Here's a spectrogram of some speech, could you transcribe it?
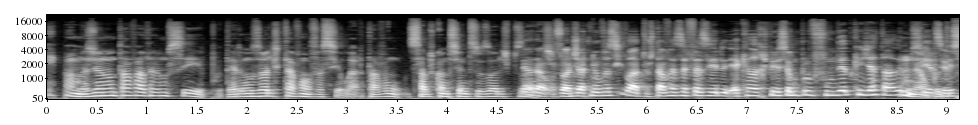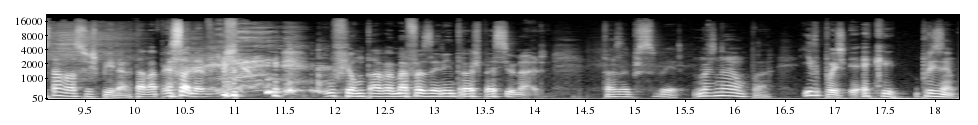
Epá, mas eu não estava a adormecer, puto. Eram os olhos que estavam a vacilar. Estavam... Sabes quando sentes os olhos Não, pesados? não, os olhos já tinham vacilado. Tu estavas a fazer aquela respiração profunda de quem já está a Não, adormecer. puto, sempre. isso estava a suspirar. Estava a pensar na vida. o filme estava-me a fazer introspecionar. Estás a perceber? Mas não, pá. E depois, é que, por exemplo,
